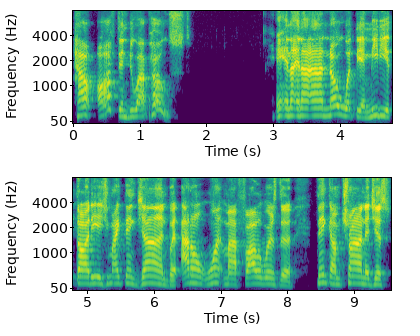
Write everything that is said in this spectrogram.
how often do I post? And, and, I, know what the immediate thought is. You might think, John, but I don't want my followers to think I'm trying to just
